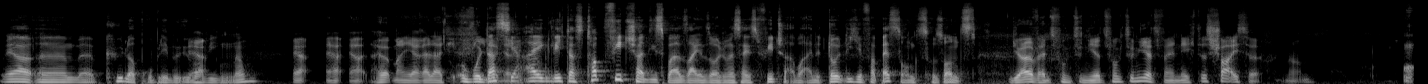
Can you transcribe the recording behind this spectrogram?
Ja, ähm, äh, Kühlerprobleme überwiegend, ne? Ja, ja, ja, hört man ja relativ Obwohl das ja eigentlich das Top-Feature diesmal sein sollte. Was heißt Feature, aber eine deutliche Verbesserung zu sonst. Ja, wenn es funktioniert, funktioniert es. Wenn nicht, ist scheiße. Ne?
